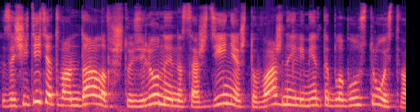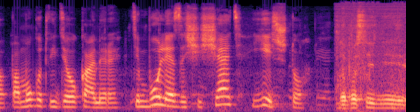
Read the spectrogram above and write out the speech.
Защитить от вандалов, что зеленые насаждения, что важные элементы благоустройства помогут видеокамеры. Тем более защищать есть что. За последние э,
